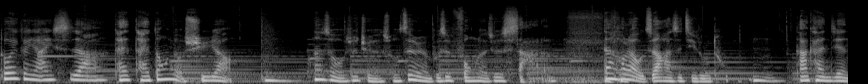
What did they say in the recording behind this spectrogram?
多一个牙医师啊，台台东有需要。嗯，那时候我就觉得说，这个人不是疯了就是傻了。但后来我知道他是基督徒。嗯，他看见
